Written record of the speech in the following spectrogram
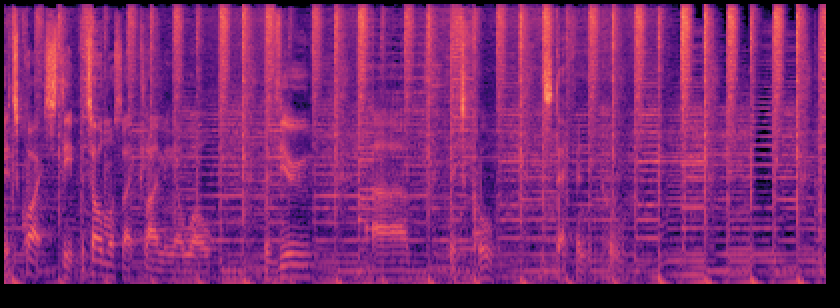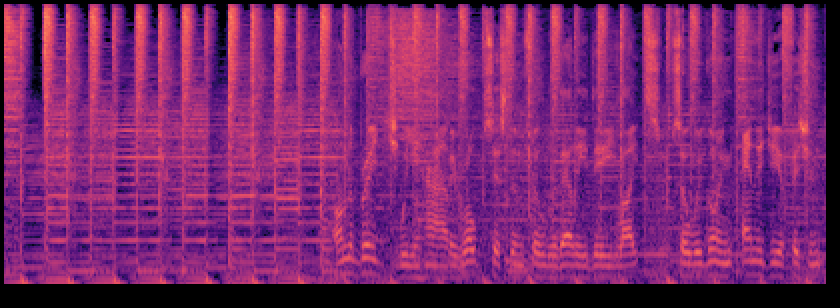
It's quite steep. It's almost like climbing a wall. The view, uh, it's cool. It's definitely cool. On the bridge we have a rope system filled with LED lights so we're going energy efficient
